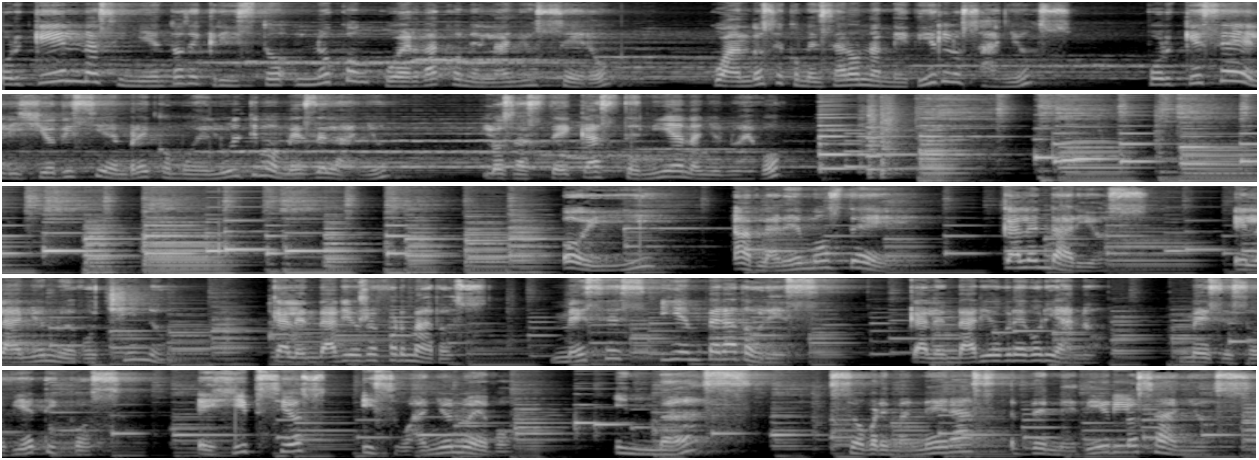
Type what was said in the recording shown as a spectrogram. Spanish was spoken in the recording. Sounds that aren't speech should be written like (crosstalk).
¿Por qué el nacimiento de Cristo no concuerda con el año cero? ¿Cuándo se comenzaron a medir los años? ¿Por qué se eligió diciembre como el último mes del año? ¿Los aztecas tenían año nuevo? Hoy hablaremos de calendarios, el año nuevo chino, calendarios reformados, meses y emperadores, calendario gregoriano, meses soviéticos, egipcios y su año nuevo, y más sobre maneras de medir los años.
